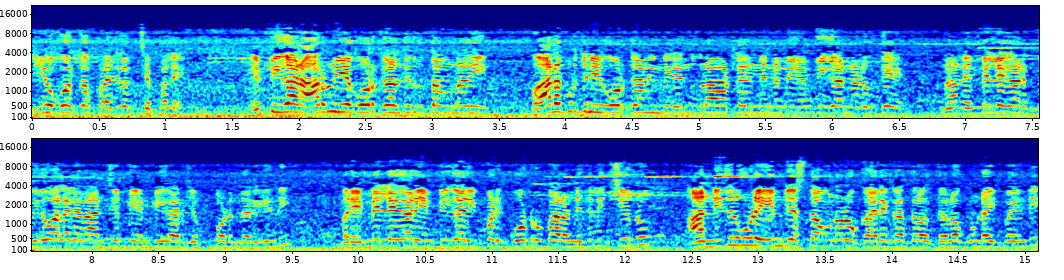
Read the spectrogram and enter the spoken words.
నియోజకవర్గ ప్రజలకు చెప్పలే. ఎంపీ గారు ఆరు నియోజకవర్గాలు తిరుగుతూ ఉన్నది. బాలకృతి నియోజకవర్గానికి మీరు ఎందుకు రావట్లేదు? నిన్న మేము ఎంపీ గారిని అడిగితే నన్ను ఎమ్మెల్యే గారు పిలవాలి కదా అని చెప్పి ఎంపీ గారు చెప్పుకోవడం జరిగింది. మరి ఎమ్మెల్యే గారు ఎంపీ గారు ఇప్పటికి కోటి రూపాయల నిధులు ఇచ్చిండ్రు. ఆ నిధులు కూడా ఏం చేస్తా ఉన్నారో కార్యకర్తలకు తెలియకుండా అయిపోయింది.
